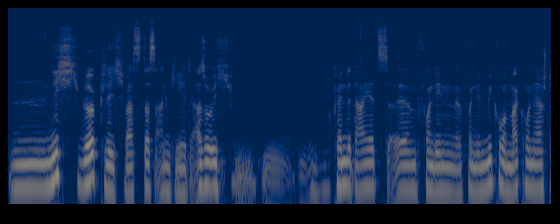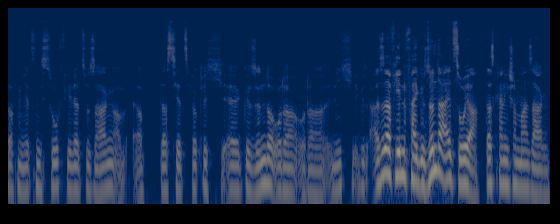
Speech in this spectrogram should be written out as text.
Hm, nicht wirklich, was das angeht. Also ich könnte da jetzt äh, von den von den Mikro- und Makronährstoffen jetzt nicht so viel dazu sagen, ob, ob das jetzt wirklich äh, gesünder oder oder nicht. Also auf jeden Fall gesünder als Soja, das kann ich schon mal sagen.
